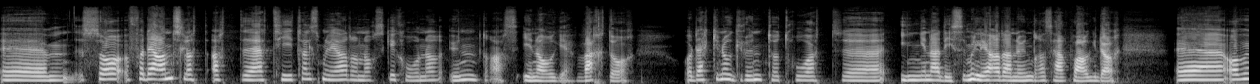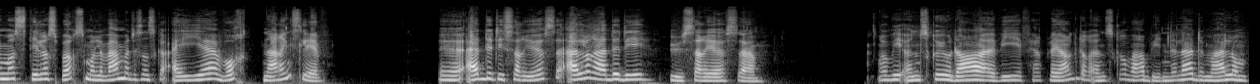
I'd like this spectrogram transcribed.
Ehm, så For det er anslått at titalls milliarder norske kroner unndras i Norge hvert år. Og det er ikke noen grunn til å tro at ingen av disse milliardene unndras her på Agder. Og vi må stille spørsmålet hvem er det som skal eie vårt næringsliv? Er det de seriøse, eller er det de useriøse? Og vi ønsker jo da, vi i Fair Play Agder ønsker å være bindeleddet mellom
